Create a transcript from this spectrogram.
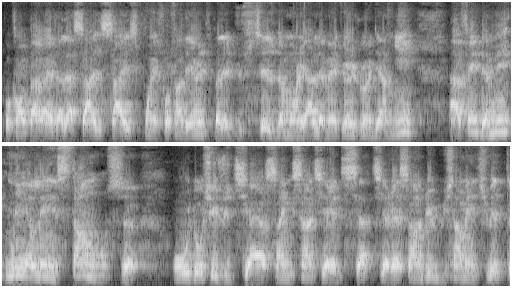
pour comparaître à la salle 16.61 du Palais de justice de Montréal le 21 juin dernier, afin de maintenir l'instance au dossier judiciaire 500-17-102-828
